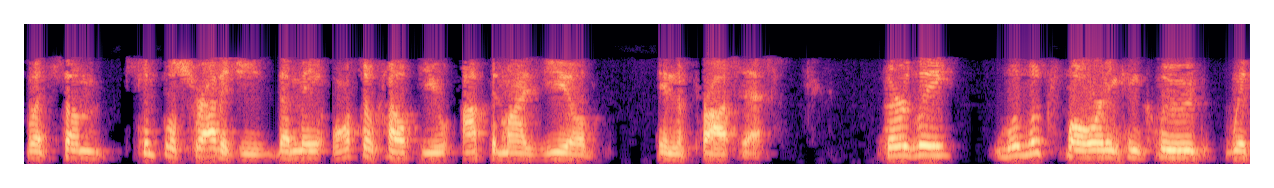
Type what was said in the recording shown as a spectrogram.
but some simple strategies that may also help you optimize yield in the process. Thirdly, we'll look forward and conclude with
